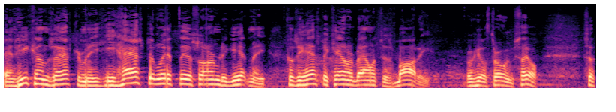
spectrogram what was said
and he comes after me, he has to lift this arm to get me, because he has to counterbalance his body, or he'll throw himself. So,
